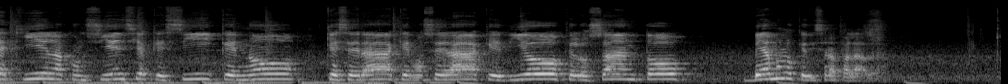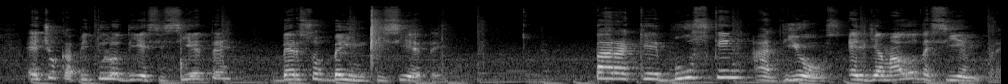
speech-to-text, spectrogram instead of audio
aquí en la conciencia que sí, que no, que será, que no será, que Dios, que los santos. Veamos lo que dice la palabra. Hechos capítulo 17, versos 27. Para que busquen a Dios, el llamado de siempre,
